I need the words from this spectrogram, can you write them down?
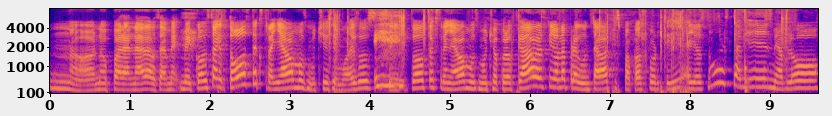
No, no para nada. O sea, me, me, consta que todos te extrañábamos muchísimo. Eso sí, todos te extrañábamos mucho. Pero cada vez que yo le preguntaba a tus papás por ti, ellos, no, está bien, me habló.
